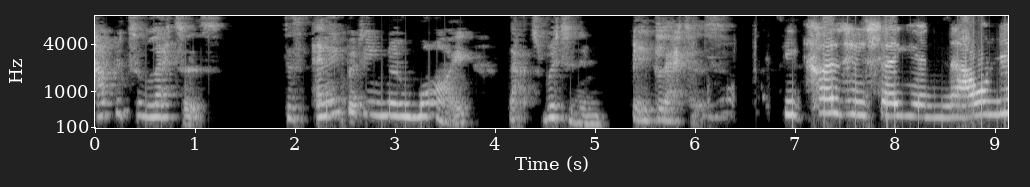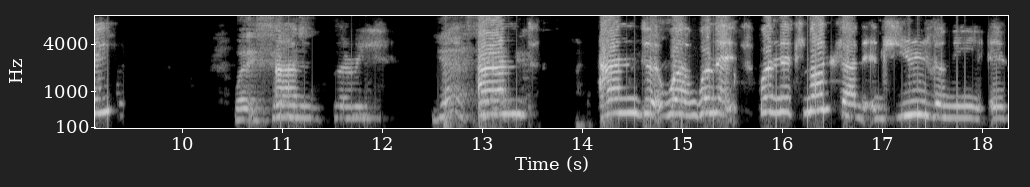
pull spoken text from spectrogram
capital letters. Does anybody know why that's written in big letters? Because he's saying Naomi Well, it seems and very yes. and and when when it when it's not that it's usually in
